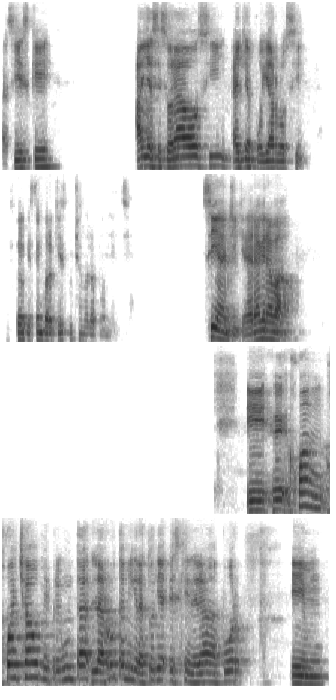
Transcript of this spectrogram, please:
Así es que hay asesorados y hay que apoyarlos, sí. Espero que estén por aquí escuchando la ponencia. Sí, Angie, quedará grabado. Eh, eh, Juan, Juan Chao me pregunta, ¿la ruta migratoria es generada por... Em,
